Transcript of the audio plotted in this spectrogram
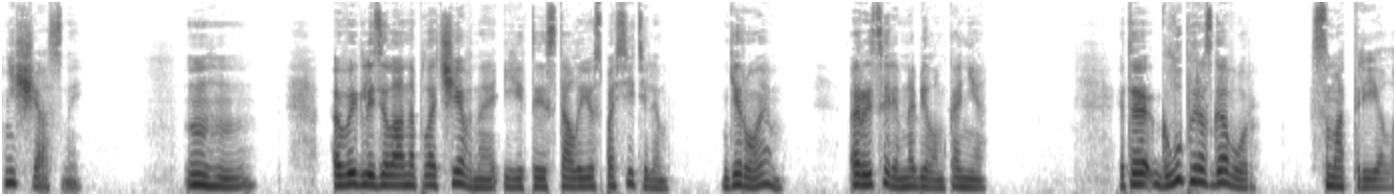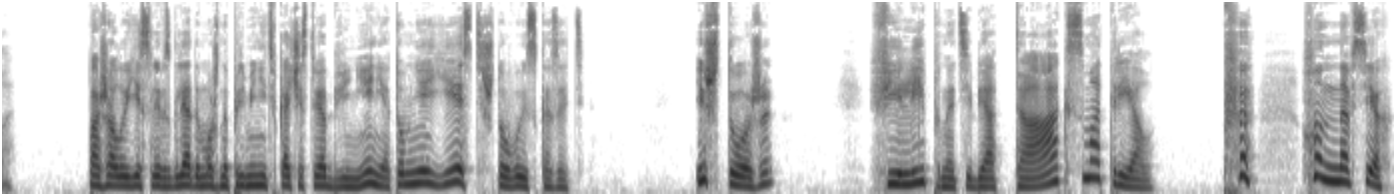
несчастный. Угу. Выглядела она плачевно, и ты стал ее спасителем, героем, рыцарем на белом коне. Это глупый разговор. Смотрела. Пожалуй, если взгляды можно применить в качестве обвинения, то мне есть что высказать. И что же? Филипп на тебя так смотрел. Пх, он на всех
